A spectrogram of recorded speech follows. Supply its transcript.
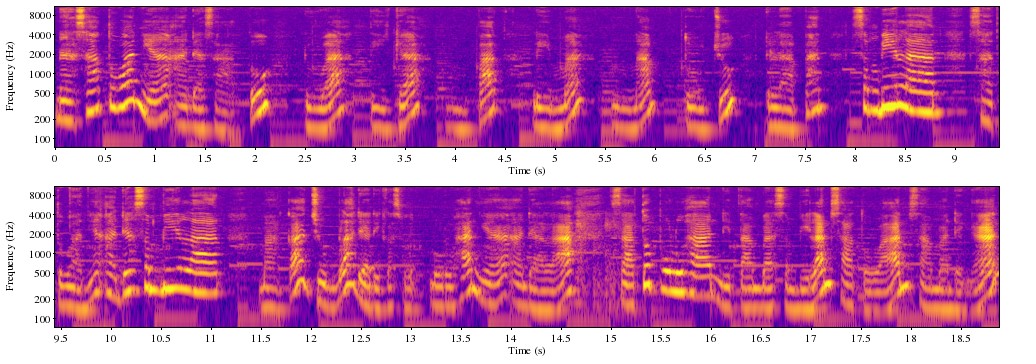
nah satuannya ada satu dua tiga empat lima enam tujuh 8, 9. Satuannya ada 9. Maka jumlah dari keseluruhannya adalah 1 puluhan ditambah 9 satuan sama dengan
